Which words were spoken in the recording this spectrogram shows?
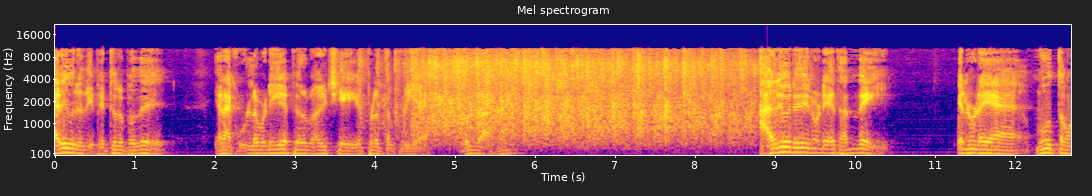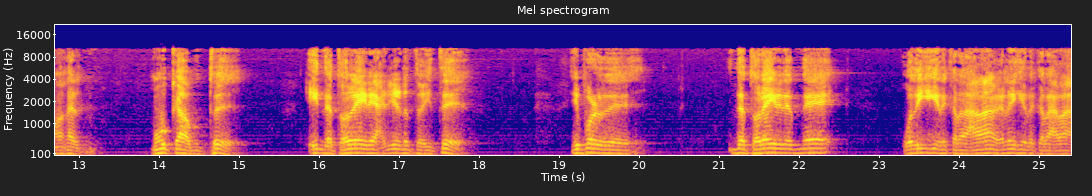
அறிவுறுதி பெற்றிருப்பது எனக்கு உள்ளபடியே பெரும் மகிழ்ச்சியை ஏற்படுத்தக்கூடிய ஒன்றாகும். அறிவுரையினுடைய தந்தை என்னுடைய மூத்த மகன் மூக்கா முத்து இந்த துறையிலே அடியெடுத்து வைத்து இப்பொழுது இந்த துறையிலிருந்தே ஒதுங்கி இருக்கிறாரா விலகி இருக்கிறாரா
